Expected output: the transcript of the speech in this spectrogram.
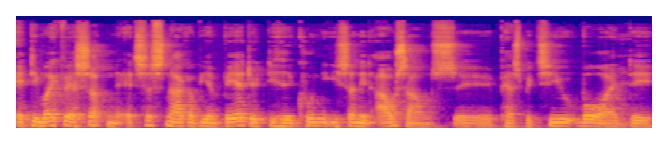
at det må ikke være sådan, at så snakker vi om bæredygtighed kun i sådan et afsavnsperspektiv, øh, hvor at, øh,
